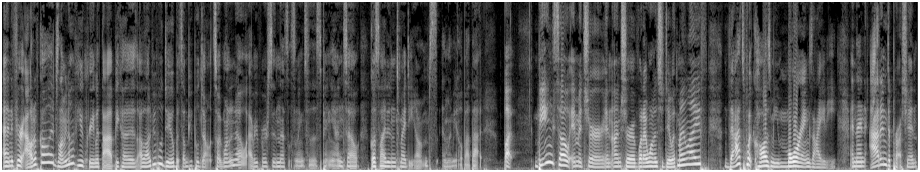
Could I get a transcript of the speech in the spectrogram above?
And if you're out of college, let me know if you agree with that because a lot of people do, but some people don't. So I want to know every person that's listening to this opinion. So go slide into my DMs and let me know about that. But being so immature and unsure of what I wanted to do with my life, that's what caused me more anxiety. And then add in depression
